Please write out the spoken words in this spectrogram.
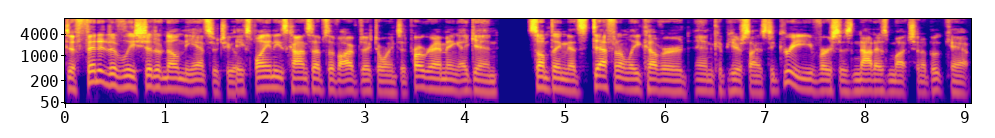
definitively should have known the answer to. Explain these concepts of object oriented programming. Again, something that's definitely covered in computer science degree versus not as much in a boot camp.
